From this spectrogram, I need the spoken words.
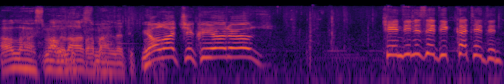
Allah'a ısmarladık Allah'a baba. ısmarladık. Yola çıkıyoruz. Kendinize dikkat edin.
